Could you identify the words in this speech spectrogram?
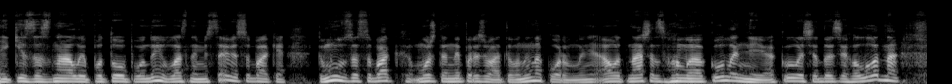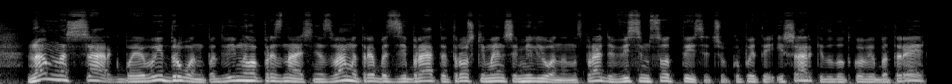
Які зазнали потопу, ну і власне місцеві собаки. Тому за собак можете не переживати, вони накормлені. А от наша з вами акула ні, акула ще досі голодна. Нам на шарк, бойовий дрон подвійного призначення. З вами треба зібрати трошки менше мільйона. Насправді 800 тисяч, щоб купити і шарк, і додаткові батареї.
